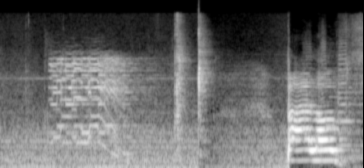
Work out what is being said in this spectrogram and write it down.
Bye, loves.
